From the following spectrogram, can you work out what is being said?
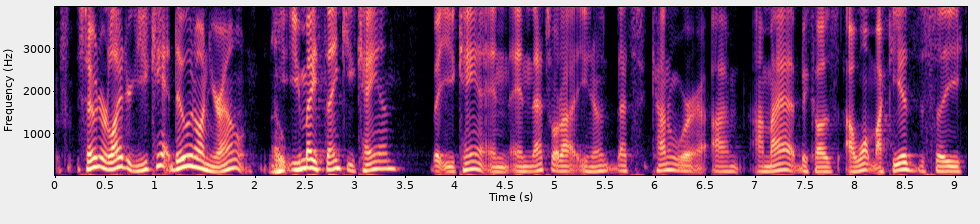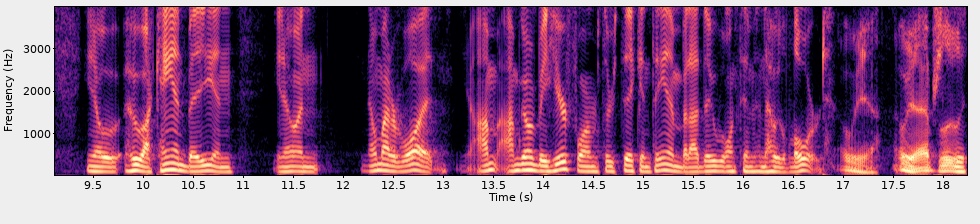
f- sooner or later, you can't do it on your own. You, you may think you can, but you can't, and and that's what I, you know, that's kind of where I'm I'm at because I want my kids to see, you know, who I can be, and you know, and no matter what, you know, I'm I'm going to be here for them through thick and thin, but I do want them to know the Lord. Oh yeah, oh yeah, absolutely.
